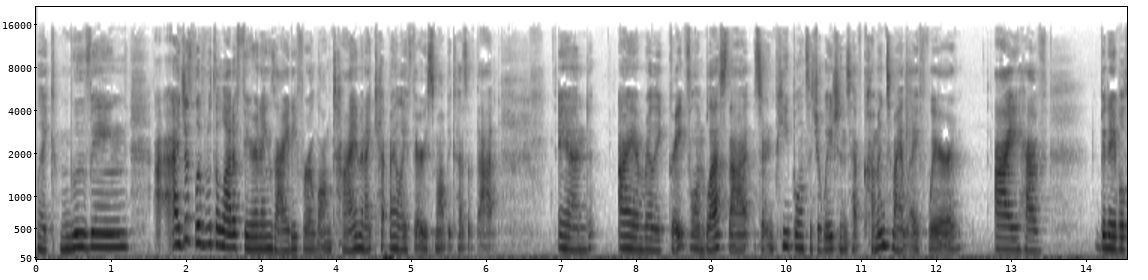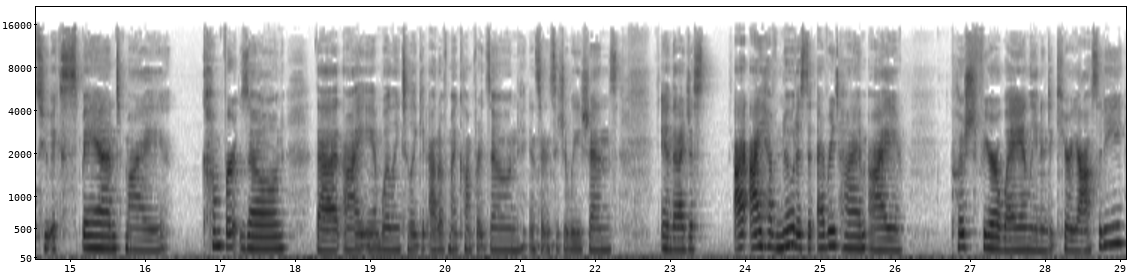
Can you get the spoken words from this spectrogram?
like moving. I just lived with a lot of fear and anxiety for a long time, and I kept my life very small because of that. And I am really grateful and blessed that certain people and situations have come into my life where I have been able to expand my comfort zone that I am willing to like get out of my comfort zone in certain situations and that I just I, I have noticed that every time I push fear away and lean into curiosity,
